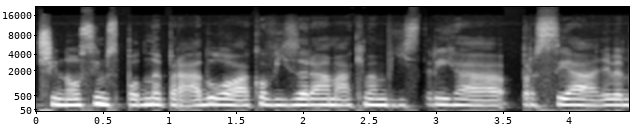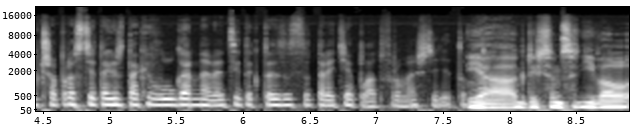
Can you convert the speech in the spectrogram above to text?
či nosím spodné prádlo, ako vyzerám, aký mám výstrih a prsia a neviem čo, prostě takže také vulgárne veci, tak to je zase tretia platforma ešte, kde to Já, když jsem se díval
